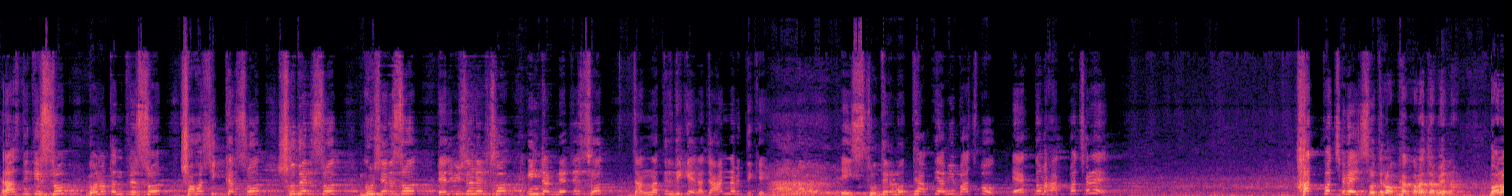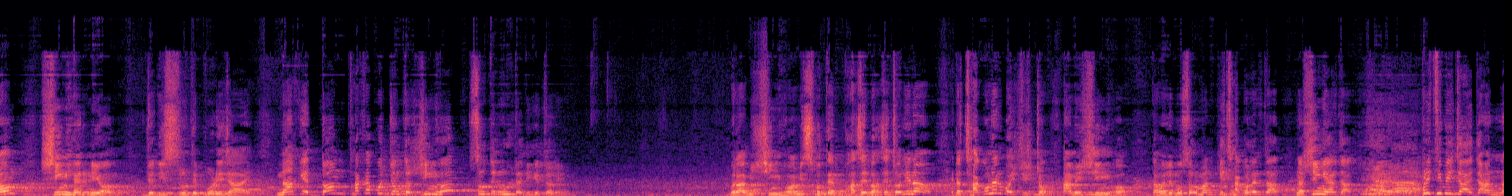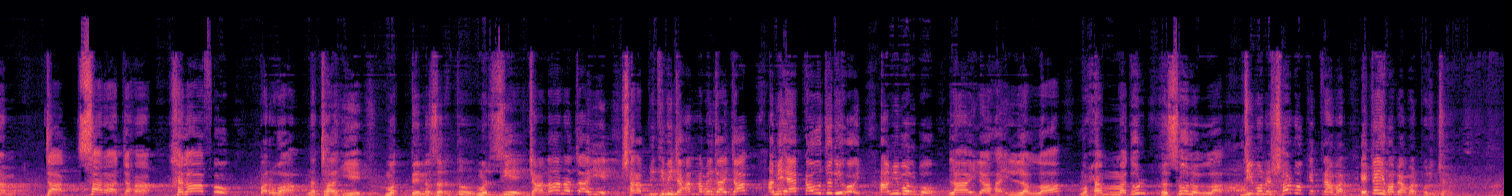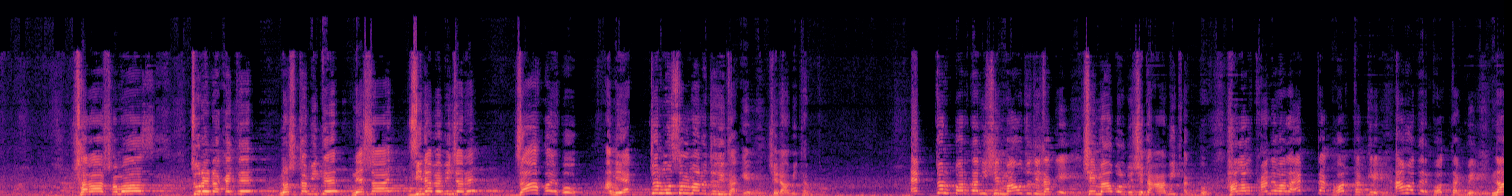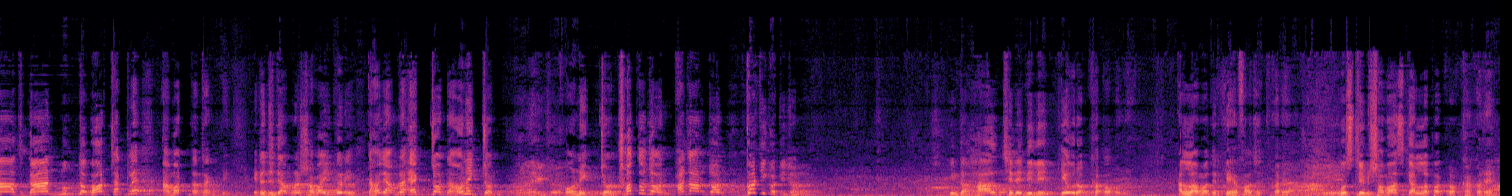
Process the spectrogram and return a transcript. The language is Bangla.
রাজনীতির স্রোত, গণতন্ত্রের স্রোত, সহশিক্ষার স্রোত, সুদের স্রোত, ঘুষের স্রোত, টেলিভিশনের স্রোত, ইন্টারনেটের স্রোত, জান্নাতের দিকে না জাহান্নামের দিকে? এই স্রোতের মধ্যে আপনি, আমি বাঁচবো? একদম হাত পা ছেড়ে? হাত পা ছেড়ে এই স্রোতে রক্ষা করা যাবে না। বরং সিংহের নিয়ম, যদি স্রোতে পড়ে যায় নাকে দম থাকা পর্যন্ত সিংহ স্রোতের উল্টা দিকে চলে। বলে, আমি সিংহ, আমি স্রোতের ভাসে ভাসে চলি না। এটা ছাগলের বৈশিষ্ট্য, আমি সিংহ। তাহলে মুসলমান কি ছাগলের জাত না সিংহের জাত? পৃথিবী যায় জাহান নাম যাক, সারা জাহা খেলাফ হোক না চাহিয়ে, মধ্যে নজর জানা না চাহিয়ে, সারা পৃথিবী নামে যায়। যাক, আমি একাও যদি হই, আমি বলব জীবনের সর্বক্ষেত্রে আমার, এটাই হবে আমার পরিচয়। সারা সমাজ চোরে ডাকাইতে, নষ্টামিতে, নেশায়, জিনা ব্যবিচারে, যা হয় হোক, আমি একজন মুসলমানও যদি থাকে, সেটা আমি থাকব। একজন পর্দানিসের মাও যদি থাকে, সেই মা বলবে, সেটা আমি থাকব। হালাল খানেওয়ালা একটা ঘর থাকলে, আমাদের ঘর থাকবে। নাচ, গান, মুক্ত ঘর থাকলে, আমারটা থাকবে। এটা যদি আমরা সবাই করি, তাহলে আমরা একজন না, অনেকজন? অনেকজন, শতজন হাজার জন কোটি কোটি জন। কিন্তু হাল ছেড়ে দিলে কেউ রক্ষা পাবো না। আল্লাহ আমাদেরকে হেফাজত করেন। মুসলিম সমাজকে আল্লাহ পাক রক্ষা করেন।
